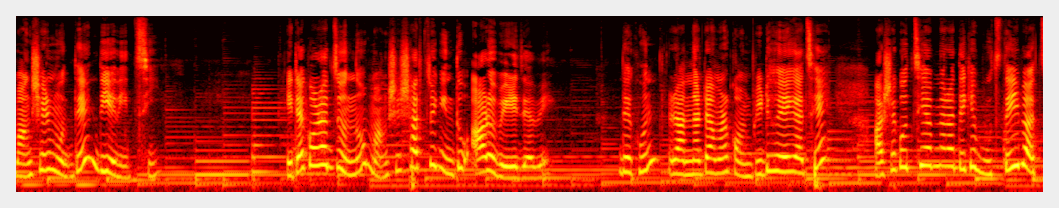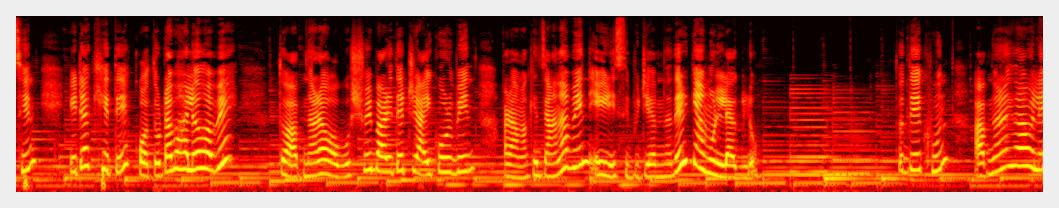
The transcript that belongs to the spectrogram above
মাংসের মধ্যে দিয়ে দিচ্ছি। এটা করার জন্য মাংসের স্বাদটা কিন্তু আরও বেড়ে যাবে। দেখুন, রান্নাটা আমার কমপ্লিট হয়ে গেছে। আশা করছি আপনারা দেখে বুঝতেই পাচ্ছেন এটা খেতে কতটা ভালো হবে। তো আপনারা অবশ্যই বাড়িতে ট্রাই করবেন আর আমাকে জানাবেন এই রেসিপিটি আপনাদের কেমন লাগল। তো দেখুন, আপনারা তাহলে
